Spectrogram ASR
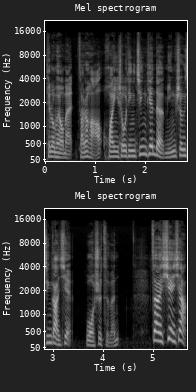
听众朋友们，早上好，欢迎收听今天的民生新干线，我是子文。在线下，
